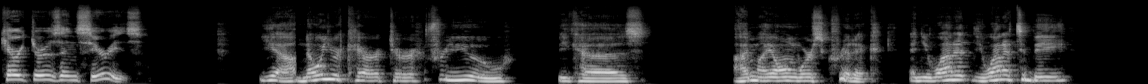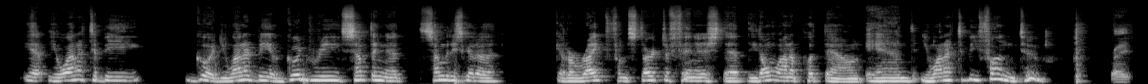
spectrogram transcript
characters and series? Yeah, know your character for you because I'm my own worst critic, and you want it. You want it to be, yeah, you want it to be good. You want it to be a good read, something that somebody's gonna gonna write from start to finish that you don't want to put down, and you want it to be fun too. Right.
